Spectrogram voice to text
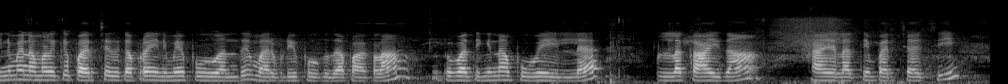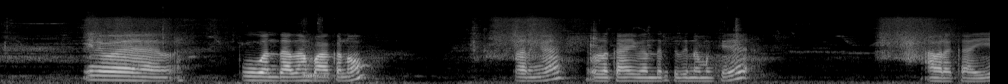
இனிமேல் நம்மளுக்கு பறித்ததுக்கப்புறம் இனிமேல் பூ வந்து மறுபடியும் பூக்குதா பார்க்கலாம். இப்போ பார்த்திங்கன்னா பூவே இல்லை. ஃபுல்லாக காய் தான். காய் எல்லாத்தையும் பறித்தாச்சு இனிமேல் பூ வந்தால் தான் பார்க்கணும். பாருங்கள் இவ்வளோ காய் வந்திருக்குது நமக்கு. அவரைக்காய்.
